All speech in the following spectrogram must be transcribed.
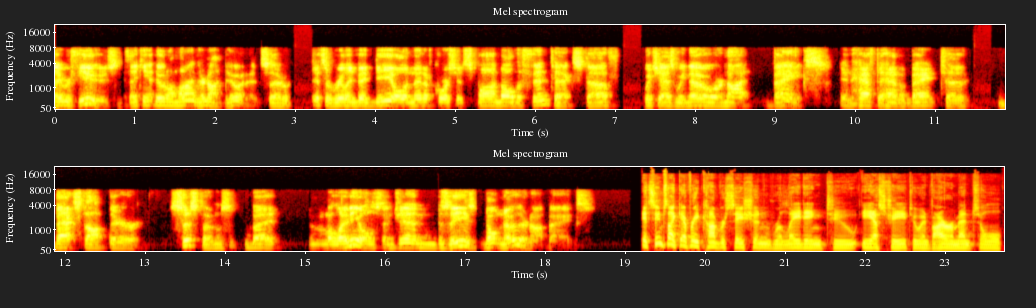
they refuse. If they can't do it online, they're not doing it. So it's a really big deal. And then, of course, it spawned all the fintech stuff, which, as we know, are not banks and have to have a bank to backstop their systems. But millennials and Gen Zs don't know they're not banks. It seems like every conversation relating to ESG, to environmental,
